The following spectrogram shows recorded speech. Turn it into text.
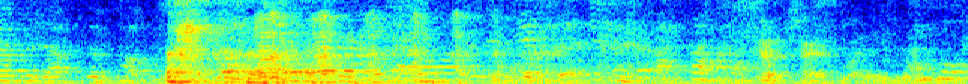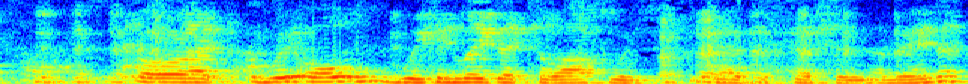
Actually, shove it up the pub. All right, we all we can leave that till afterwards that discussion, Amanda.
